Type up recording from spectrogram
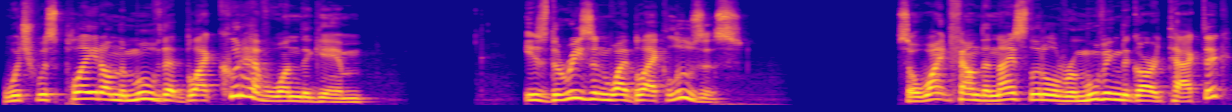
which was played on the move that black could have won the game, is the reason why black loses. So white found a nice little removing the guard tactic.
